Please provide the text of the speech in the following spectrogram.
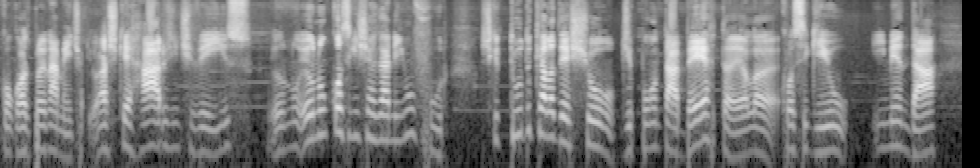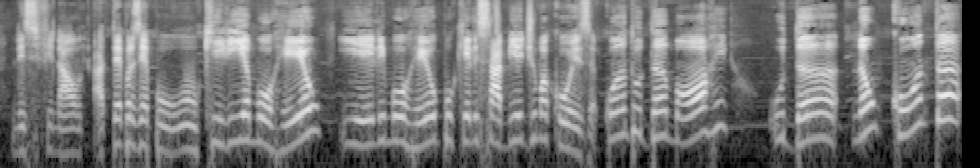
Concordo plenamente. Eu acho que é raro a gente ver isso. Eu não, eu não consegui enxergar nenhum furo. Acho que tudo que ela deixou de ponta aberta, ela conseguiu emendar nesse final. Até, por exemplo, o Queria morreu e ele morreu porque ele sabia de uma coisa. Quando o Dan morre, o Dan não conta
